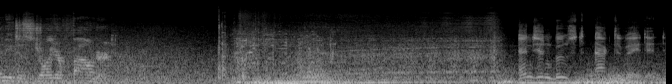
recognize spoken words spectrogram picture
Enemy destroyer foundered. Engine boost activated.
